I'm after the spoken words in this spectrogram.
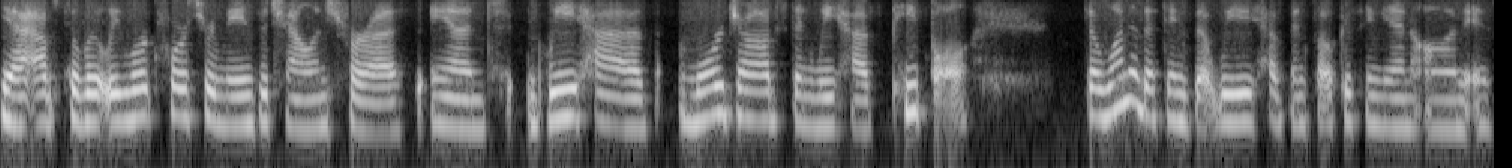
Yeah, absolutely. Workforce remains a challenge for us, and we have more jobs than we have people. So, one of the things that we have been focusing in on is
